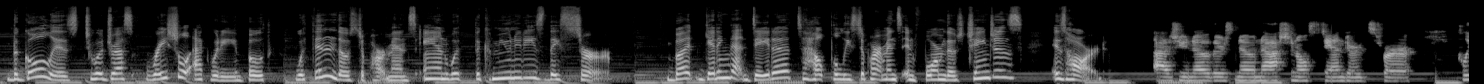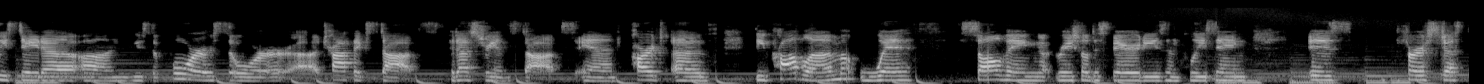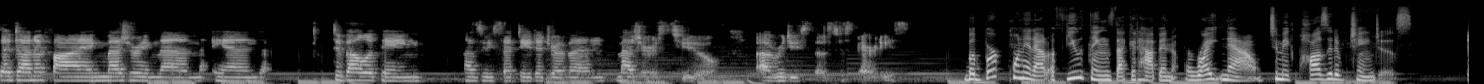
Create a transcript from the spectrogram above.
The goal is to address racial equity both within those departments and with the communities they serve. But getting that data to help police departments inform those changes is hard. As you know, there's no national standards for police data on use of force or uh, traffic stops, pedestrian stops. And part of the problem with solving racial disparities in policing is first just identifying, measuring them, and developing, as we said, data driven measures to uh, reduce those disparities. But Burke pointed out a few things that could happen right now to make positive changes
